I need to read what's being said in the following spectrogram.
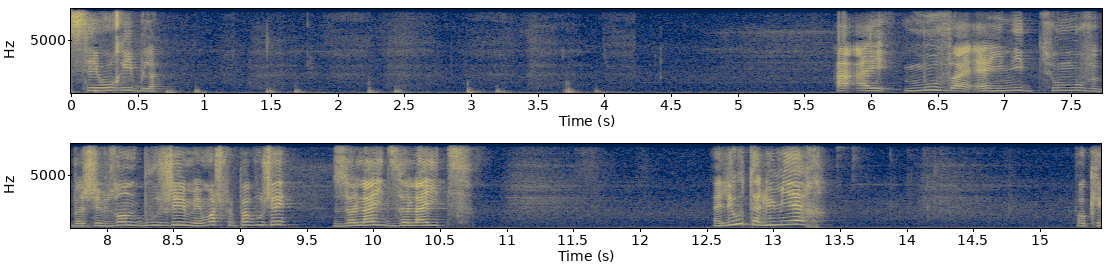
C'est horrible. Ah, I move, I, need to move. Bah, j'ai besoin de bouger, mais moi je peux pas bouger. The light, the light. Elle est où ta lumière? Ok.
